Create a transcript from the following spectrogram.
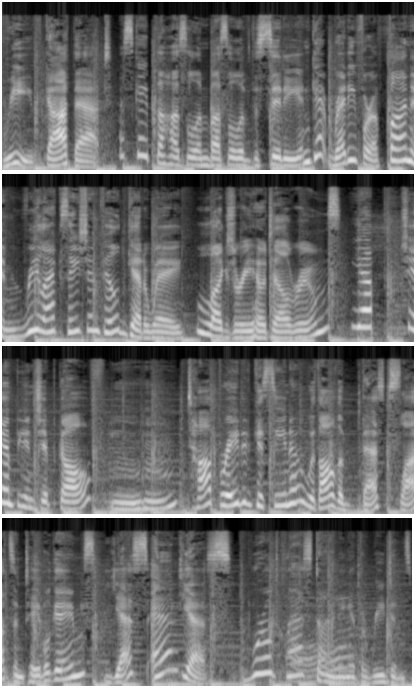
we've got that. Escape the hustle and bustle of the city and get ready for a fun and relaxation filled getaway. Luxury hotel rooms? Yep. Championship golf? Mm hmm. Top rated casino with all the best slots and table games? Yes and yes. World class dining at the region's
